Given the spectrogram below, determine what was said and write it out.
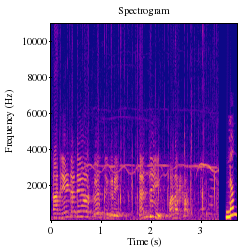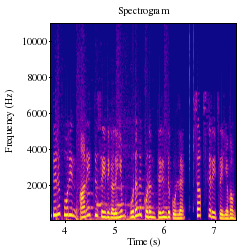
நான் நீண்ட நேரம் பேசுகிறேன். நன்றி வணக்கம். நம் திருப்பூரின் அனைத்து செய்திகளையும் உடனுக்குடன் தெரிந்து கொள்ள சப்ஸ்கிரைப் செய்யவும்.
